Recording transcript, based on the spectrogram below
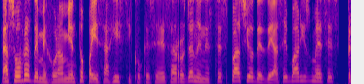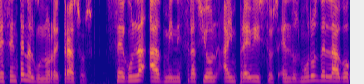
Las obras de mejoramiento paisajístico que se desarrollan en este espacio desde hace varios meses presentan algunos retrasos. Según la administración, hay imprevistos en los muros del lago,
